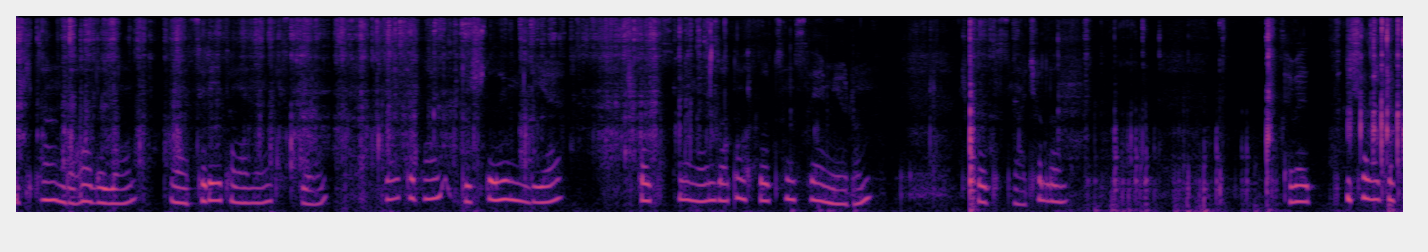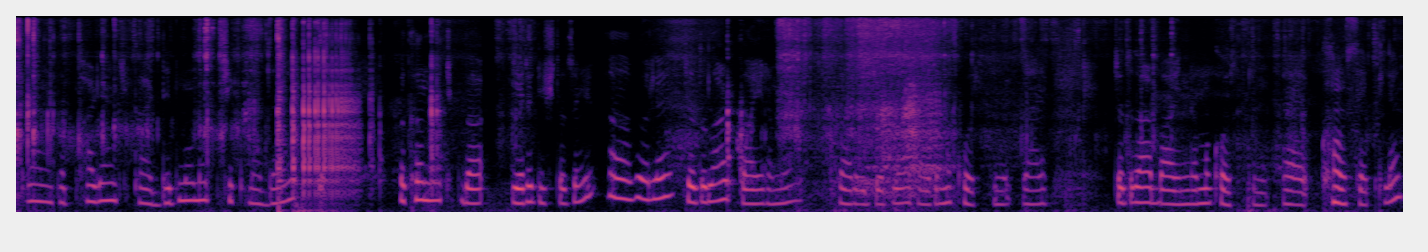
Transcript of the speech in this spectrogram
iki tane daha alacağım. Yani seriyi tamamlamak istiyorum. Bu arada ben dışlayayım diye çikolatasını yemiyorum. Zaten çikolatasını sevmiyorum. Çikolatasını açalım. Evet inşallah karanlıkta parlayan çıkar dedim ama çıkmadı. Bakalım ne çıktı. Yere düştü az önce. Aa, böyle Cadılar Bayramı. Galiba Cadılar Bayramı kostümü. Yani Cadılar Bayramı kostüm e, konseptli.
